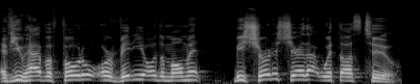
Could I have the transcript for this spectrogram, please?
If you have a photo or video of the moment, be sure to share that with us too.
